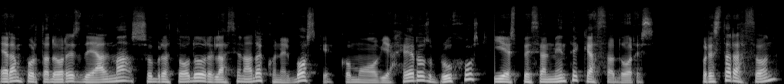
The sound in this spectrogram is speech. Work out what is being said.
eran portadores de alma sobre todo relacionada con el bosque, como viajeros, brujos y especialmente cazadores. Por esta razón,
